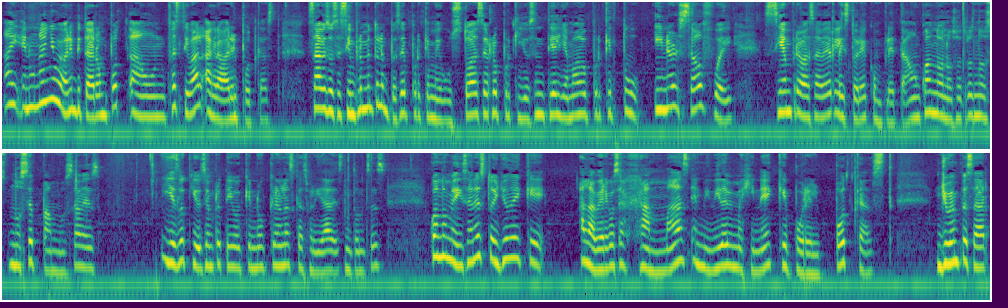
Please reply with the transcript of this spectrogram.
ay, en un año me van a invitar a un, a un festival a grabar el podcast. ¿Sabes? O sea, simplemente lo empecé porque me gustó hacerlo, porque yo sentí el llamado, porque tu inner self, güey, siempre vas a ver la historia completa, aun cuando nosotros no sepamos, ¿sabes? Y es lo que yo siempre te digo, que no creo en las casualidades. Entonces, cuando me dicen esto, yo de que a la verga, o sea, jamás en mi vida me imaginé que por el podcast yo iba a empezar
